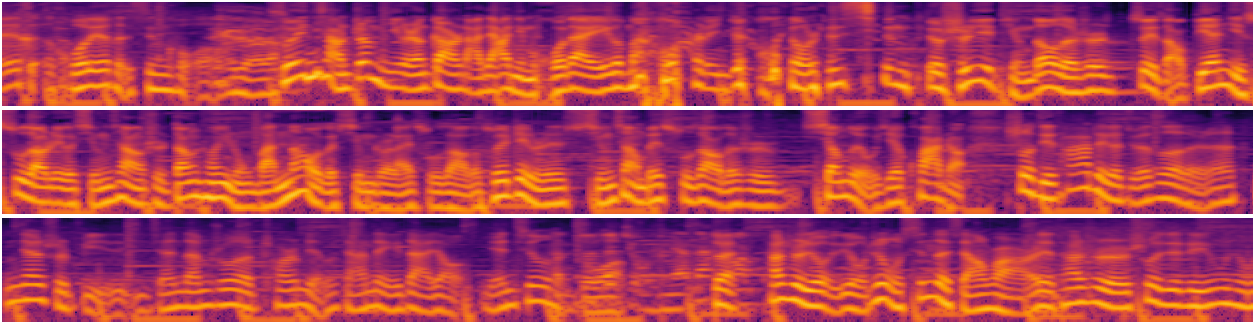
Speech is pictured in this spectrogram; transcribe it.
哎，很活得也很辛苦，我觉得。所以你想这么一个人告诉大家，你们活在一个漫画里，你觉得会有人信吗？就实际挺逗的是，最早编辑塑造这个形象是当成一种玩闹的性质来塑造的，所以这个人形象被塑造的是相对有些夸张。设计他这个角色的人，应该是比以前咱们说的超人、蝙蝠侠那一代要年轻。很多，九十年代，对，他是有有这种新的想法，而且他是设计这英雄，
